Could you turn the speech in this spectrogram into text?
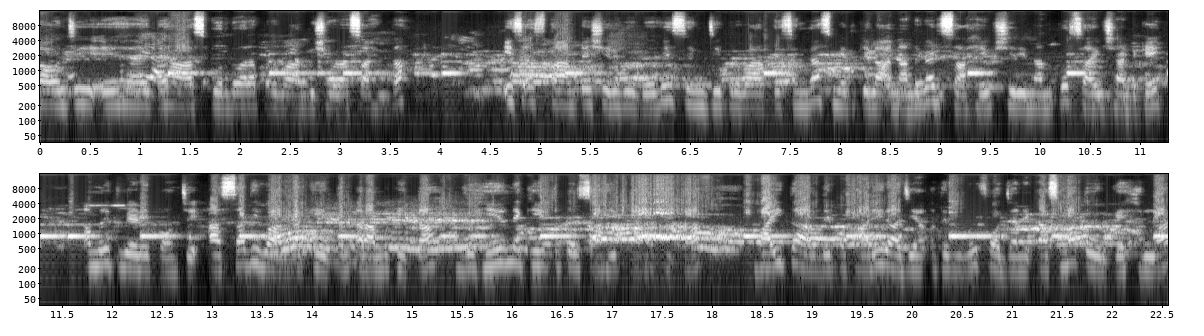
ਲਓ ਜੀ, ਇਹ ਹੈ ਇਤਿਹਾਸ ਗੁਰਦੁਆਰਾ ਪਰਿਵਾਰ ਵਿਛੋੜਾ ਸਾਹਿਬ ਦਾ। ਇਸ ਸਥਾਨ ਤੇ ਸ੍ਰੀ ਗੁਰੂ ਗੋਬਿੰਦ ਸਿੰਘ ਜੀ ਪਰਿਵਾਰ ਤੇ ਸਿੰਘਾਂ ਸਮੇਤ ਕਿਲਾ ਆਨੰਦਗੜ੍ਹ ਸਾਹਿਬ, ਸ੍ਰੀ ਅਨੰਦਪੁਰ ਸਾਹਿਬ ਛੱਡ ਕੇ ਅੰਮ੍ਰਿਤ ਵੇਲੇ ਪਹੁੰਚੇ। ਆਸਾ ਦੀ ਵਾਰ ਦਾ ਕੀਰਤਨ ਆਰੰਭ ਕੀਤਾ। ਵਹੀਰ ਨੇ ਕੀਰਤਪੁਰ ਸਾਹਿਬ ਪਾਰ ਕੀਤਾ। ਬਾਈ ਧਾਰ ਦੇ ਪਹਾੜੀ ਰਾਜਿਆਂ ਅਤੇ ਮੁਗਲ ਫੌਜਾਂ ਨੇ ਕਸਮਾਂ ਤੋੜ ਕੇ ਹੱਲਾ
